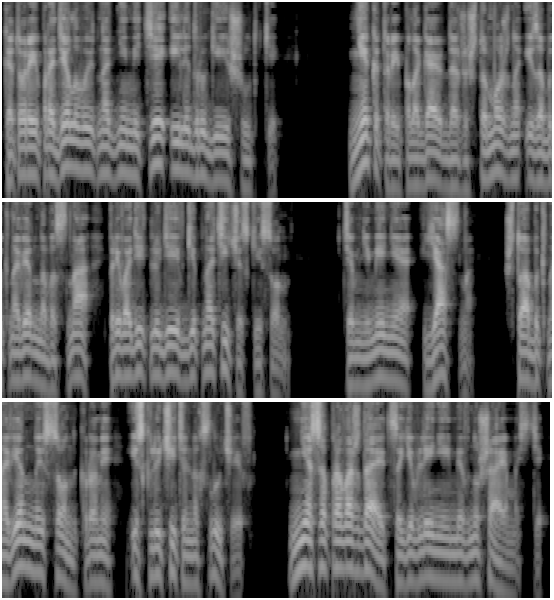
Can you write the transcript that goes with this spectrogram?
которые проделывают над ними те или другие шутки. Некоторые полагают даже, что можно из обыкновенного сна приводить людей в гипнотический сон. Тем не менее, ясно, что обыкновенный сон, кроме исключительных случаев, не сопровождается явлениями внушаемости –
